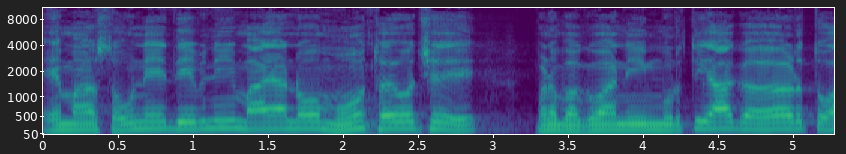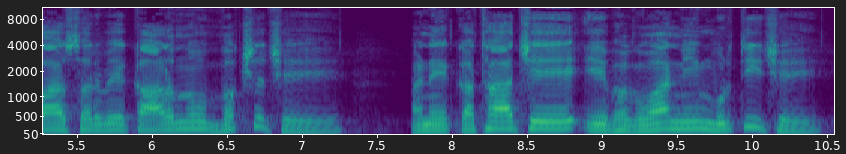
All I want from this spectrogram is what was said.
એમાં સૌને દેવની માયાનો મોહ થયો છે. પણ ભગવાનની મૂર્તિ આગળ તો આ સર્વે કાળનું ભક્ષ છે. અને કથા છે, એ ભગવાનની મૂર્તિ છે.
